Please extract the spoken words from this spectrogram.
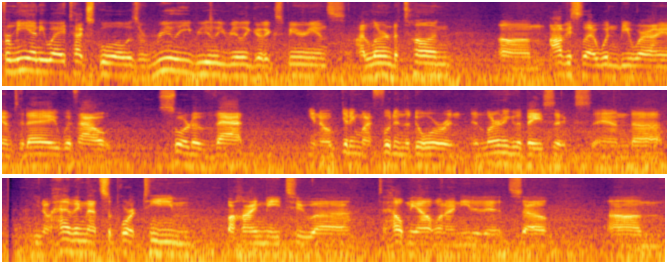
for me anyway, tech school was a really, really, really good experience. I learned a ton. Um, obviously, I wouldn't be where I am today without sort of that, you know, getting my foot in the door and, and learning the basics and, uh, you know, having that support team behind me to, uh, to help me out when I needed it. So, um,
